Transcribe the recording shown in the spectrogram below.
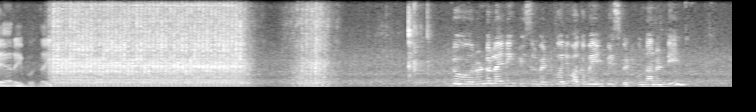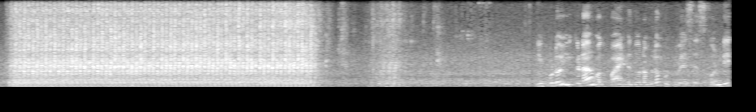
తయారైపోతాయి. ఇప్పుడు రెండు లైనింగ్ పీసులు పెట్టుకొని ఒక మెయిన్ పీస్ పెట్టుకున్నానండి ఇప్పుడు ఇక్కడ ఒక పాయింట్ దూరంలో కుట్టు వేసేసుకోండి.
